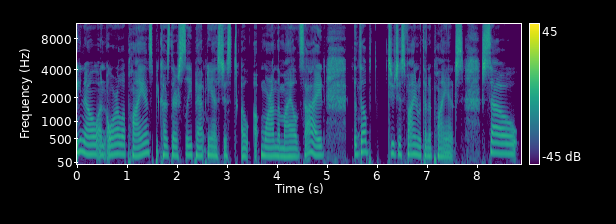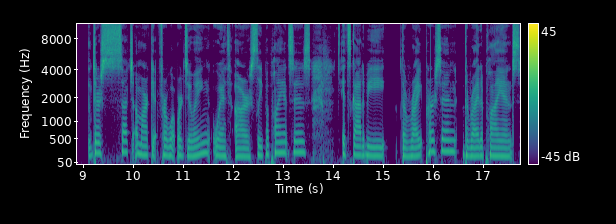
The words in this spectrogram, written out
you know, an oral appliance because their sleep apnea is just uh, a, a more on the mild side, they'll do just fine with an appliance. So there's such a market for what we're doing with our sleep appliances. It's got to be the right person, the right appliance,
